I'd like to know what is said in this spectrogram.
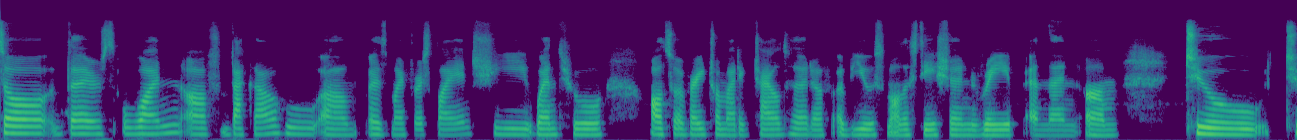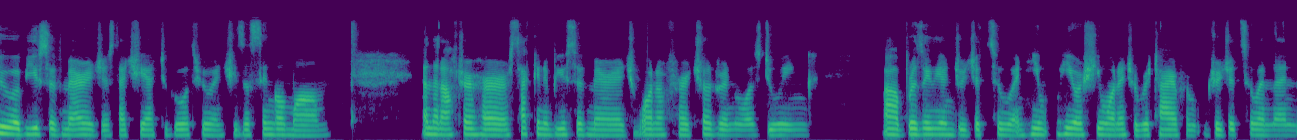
so there's one of becca who um, is my first client she went through also a very traumatic childhood of abuse molestation rape and then um, two two abusive marriages that she had to go through and she's a single mom and then after her second abusive marriage, one of her children was doing uh, Brazilian Jiu Jitsu, and he he or she wanted to retire from Jiu Jitsu, and then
